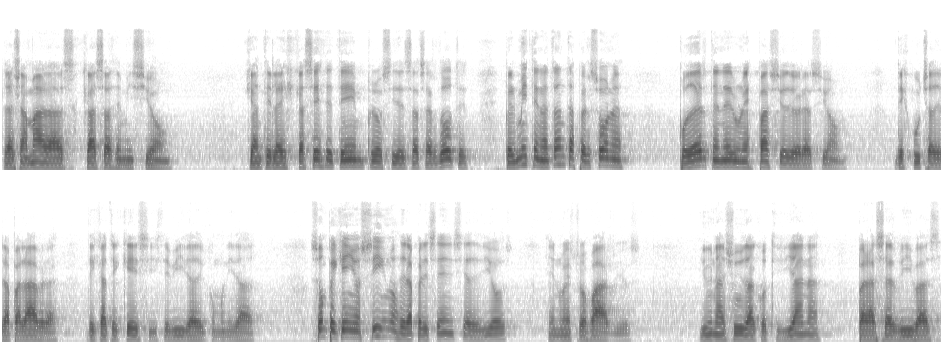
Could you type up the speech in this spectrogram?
las llamadas casas de misión, que ante la escasez de templos y de sacerdotes permiten a tantas personas poder tener un espacio de oración, de escucha de la palabra, de catequesis, de vida de comunidad. Son pequeños signos de la presencia de Dios en nuestros barrios y una ayuda cotidiana para hacer vivas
